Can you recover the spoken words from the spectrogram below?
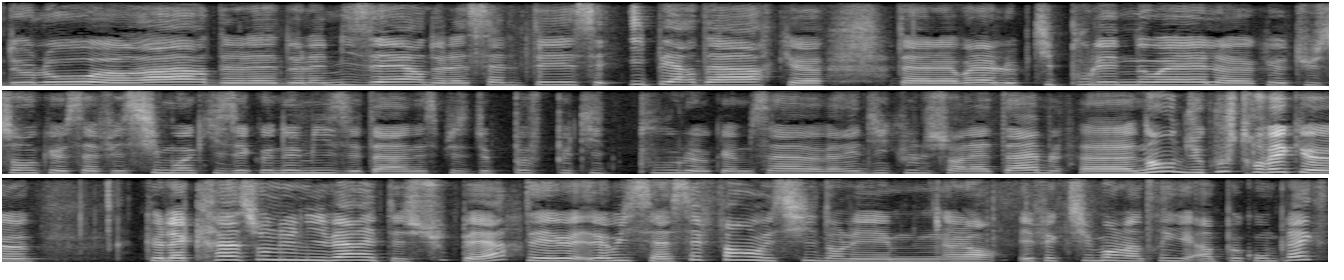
de l'eau euh, rare, de la, de la misère, de la saleté, c'est hyper dark. Euh, voilà, le petit poulet de Noël, euh, que tu sens que ça fait six mois qu'ils économisent, et t'as un espèce de pauvre petite poule comme ça, ridicule sur la table. Non, du coup, je trouvais que que la création de l'univers était super. Euh, oui, c'est assez fin aussi dans les. Alors, effectivement, l'intrigue est un peu complexe,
